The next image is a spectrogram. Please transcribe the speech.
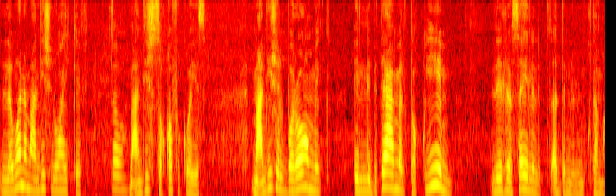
لو أنا ما عنديش الوعي الكافي؟ طبعا. ما عنديش ثقافة كويسة. ما عنديش البرامج اللي بتعمل تقييم للرسائل اللي بتتقدم للمجتمع.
